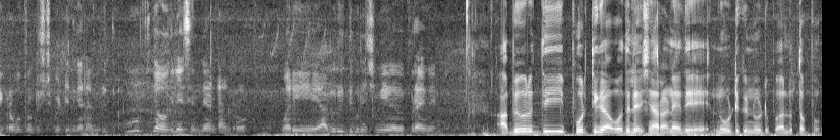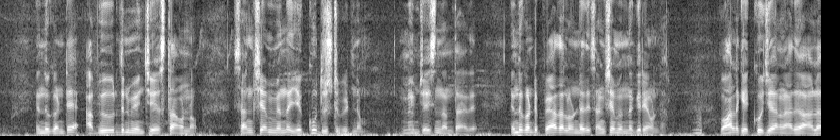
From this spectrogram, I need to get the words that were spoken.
ఈ ప్రభుత్వం దృష్టి పెట్టింది కానీ అభివృద్ధి పూర్తిగా వదిలేసింది అంటారు మరి అభివృద్ధి గురించి మీ అభిప్రాయం ఏంటి? అభివృద్ధి పూర్తిగా వదిలేసినారు అనేది నూటికి నూటి పాలు తప్పు. ఎందుకంటే అభివృద్ధిని మేము చేస్తూ ఉన్నాం. సంక్షేమం మీద ఎక్కువ దృష్టి పెట్టినాం. మేము చేసిందంతా అదే. ఎందుకంటే పేదలు ఉండేది సంక్షేమం దగ్గరే ఉన్నారు వాళ్ళకి ఎక్కువ చేయాలని అదే ఆలో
